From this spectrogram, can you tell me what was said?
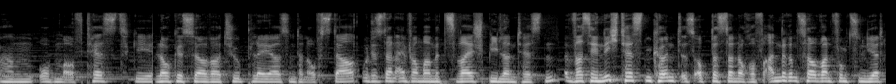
ähm, oben auf Test gehen, Local Server, Two Players und dann auf Start und es dann einfach mal mit zwei Spielern testen. Was ihr nicht testen könnt, ist, ob das dann auch auf anderen Servern funktioniert,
